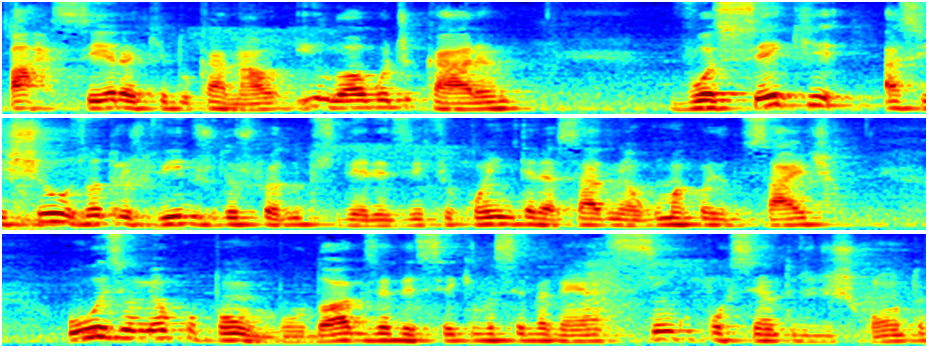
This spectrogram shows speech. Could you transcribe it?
parceira aqui do canal e logo de cara você que assistiu os outros vídeos dos produtos deles e ficou interessado em alguma coisa do site, use o meu cupom BULLDOGSEDC que você vai ganhar 5% de desconto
